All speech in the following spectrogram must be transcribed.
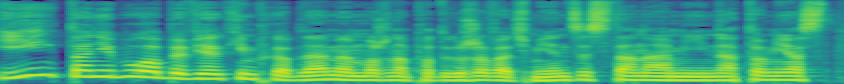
I to nie byłoby wielkim problemem, można podróżować między Stanami, natomiast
